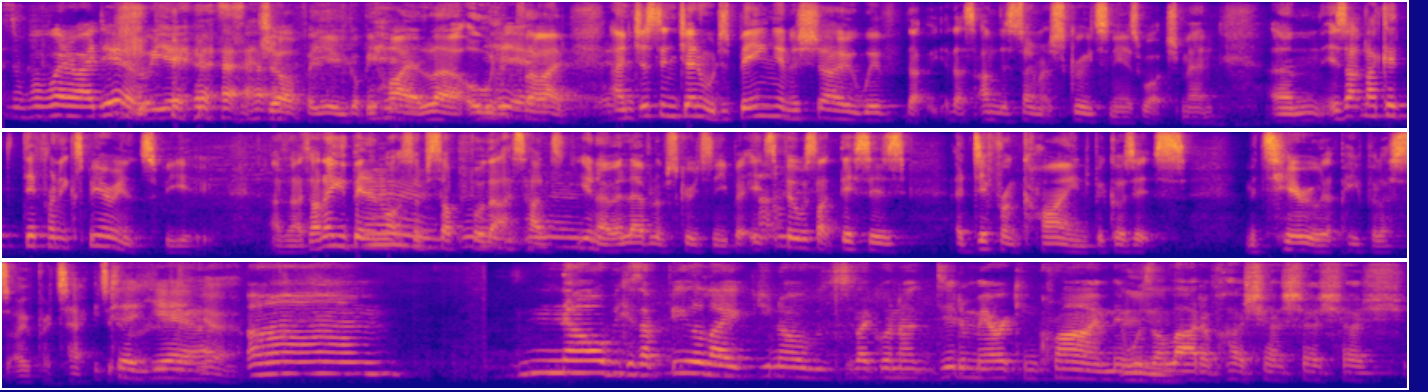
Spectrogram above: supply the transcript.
so what do I do? Yeah. it's a job for you. You've got to be high alert all the Yeah. time. And just in general, just being in a show with that, that's under so much scrutiny as Watchmen, um, is that like a different experience for you? I, know. I know you've been in lots of stuff before that has had you know a level of scrutiny, but it feels like this is a different kind because it's material that people are so protective. Of. yeah. Um. No, because I feel like you know, it's like when I did American Crime, there was a mm. lot of hush, hush, hush, hush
